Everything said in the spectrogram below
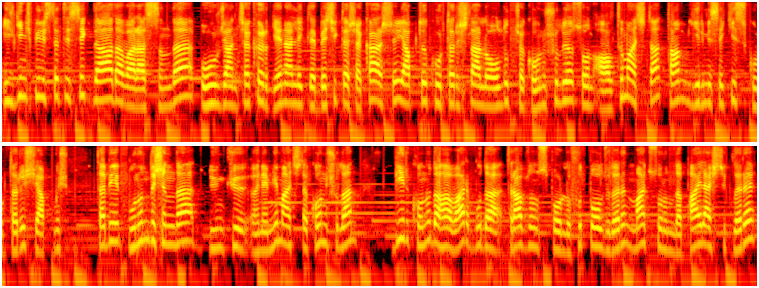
İlginç bir istatistik daha da var aslında. Uğurcan Çakır genellikle Beşiktaş'a karşı yaptığı kurtarışlarla oldukça konuşuluyor. Son 6 maçta tam 28 kurtarış yapmış. Tabi bunun dışında dünkü önemli maçta konuşulan bir konu daha var. Bu da Trabzonsporlu futbolcuların maç sonunda paylaştıkları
